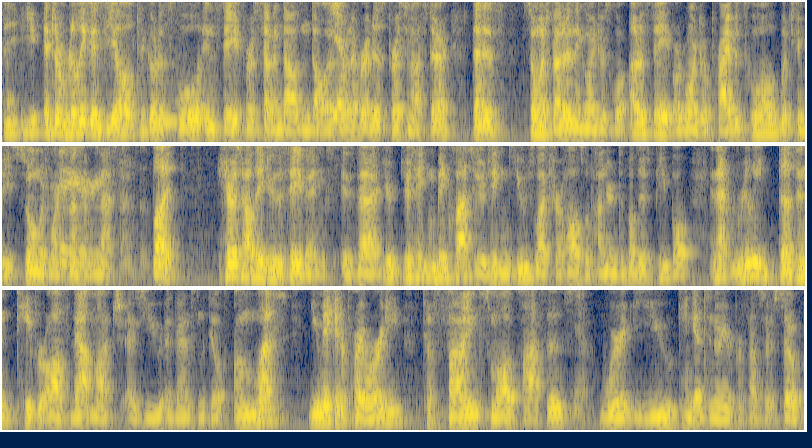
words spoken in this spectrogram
you, it's a really good deal to go to school in state for seven thousand dollars or whatever it is per semester. That is so much better than going to a school out of state or going to a private school, which can be so much more expensive than that. expensive. But here's how they do the savings is that you're, you're taking big classes you're taking huge lecture halls with hundreds of other people and that really doesn't taper off that much as you advance in the field unless you make it a priority to find small classes Yeah. where you can get to know your professors so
